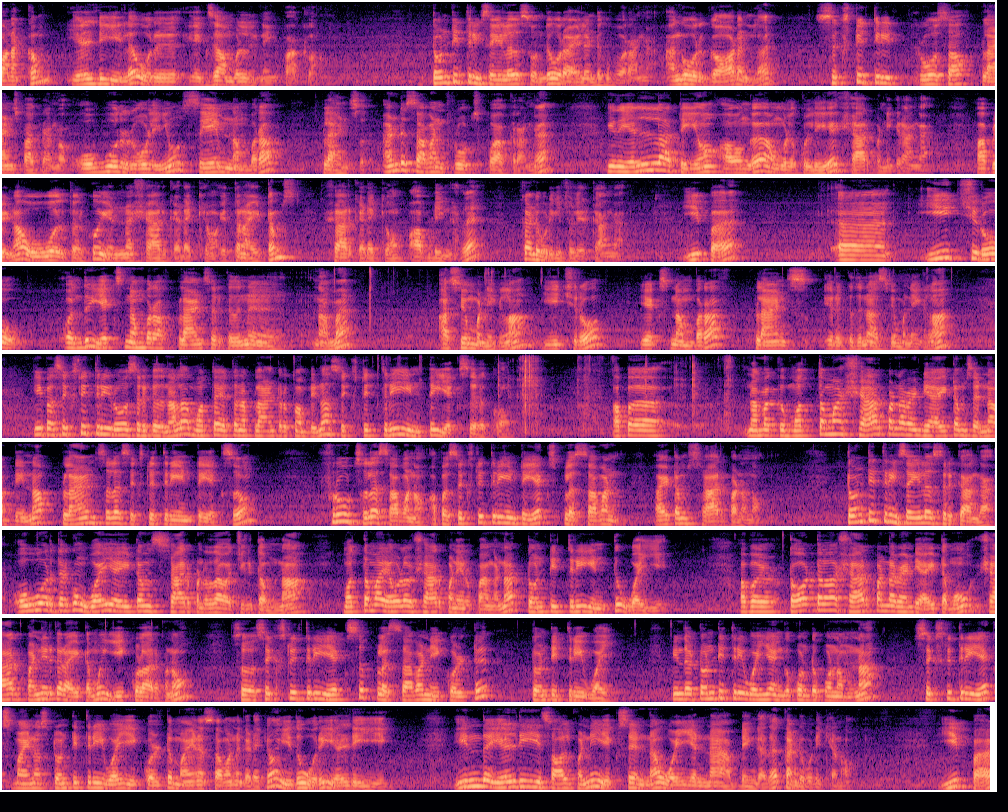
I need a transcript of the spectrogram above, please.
வணக்கம். எல்டியில் ஒரு எக்ஸாம்பிள் இன்றைக்கி பார்க்கலாம். டுவெண்ட்டி த்ரீ செயலர்ஸ் வந்து ஒரு ஐலண்டுக்கு போகிறாங்க அங்கே ஒரு கார்டனில் sixty three rows of plants பார்க்குறாங்க ஒவ்வொரு ரோலையும் same number of plants and seven fruits பார்க்குறாங்க இது எல்லாத்தையும் அவங்க அவங்களுக்குள்ளேயே ஷேர் பண்ணிக்கிறாங்க. அப்படின்னா ஒவ்வொருத்தருக்கும் என்ன ஷேர் கிடைக்கும்? எத்தனை ஐட்டம்ஸ் ஷேர் கிடைக்கும்? அப்படிங்கிறத கண்டுபிடிக்க சொல்லியிருக்காங்க. இப்போ ஈச் ரோ வந்து எக்ஸ் நம்பர் ஆஃப் பிளான்ஸ் இருக்குதுன்னு நாம் அசியூம் பண்ணிக்கலாம். Each row X number of plants இருக்குதுன்னு அசியூம் பண்ணிக்கலாம். இப்போ சிக்ஸ்டி த்ரீ ரோஸ் இருக்கிறதுனால மொத்தம் எத்தனை பிளான்ட் இருக்கும் அப்படின்னா சிக்ஸ்டி த்ரீ இன்ட்டு எக்ஸ் இருக்கும். அப்போ நமக்கு மொத்தமாக ஷேர் பண்ண வேண்டிய ஐட்டம்ஸ் என்ன அப்படின்னா பிளான்ஸில் சிக்ஸ்டி த்ரீ இன்ட்டு எக்ஸும் ஃப்ரூட்ஸில் செவனும் அப்போ sixty three into X plus seven items share பண்ணணும். டுவெண்ட்டி த்ரீ செயலர்ஸ் இருக்காங்க. ஒவ்வொருத்தருக்கும் ஒய் ஐட்டம்ஸ் ஷேர் பண்ணுறதா வச்சுக்கிட்டோம்னா மொத்தமாக எவ்வளோ ஷேர் பண்ணியிருப்பாங்கன்னா டுவெண்ட்டி த்ரீ இன்ட்டு ஒய் அப்போ டோட்டலாக ஷேர் பண்ண வேண்டிய ஐட்டமும் ஷேர் பண்ணியிருக்கிற ஐட்டமும் ஈக்குவலாக இருக்கணும். So sixty three X plus seven equal to twenty three Y இந்த டுவெண்ட்டி த்ரீ ஒய்யை எங்கே கொண்டு போனோம்னா sixty three X minus twenty three Y equal to minus seven கிடைக்கும். இது ஒரு எல்டிஇ இந்த எல்டிஇ சால்வ் பண்ணி எக்ஸ் என்ன ஒய் என்ன அப்படிங்கிறத கண்டுபிடிக்கணும். இப்போ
